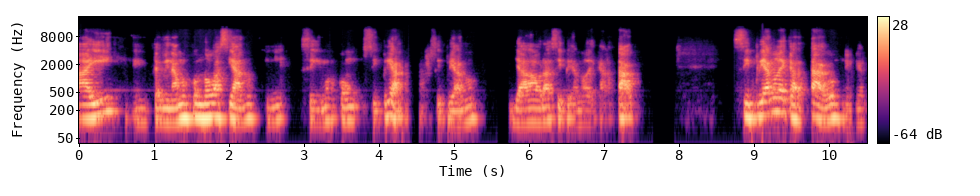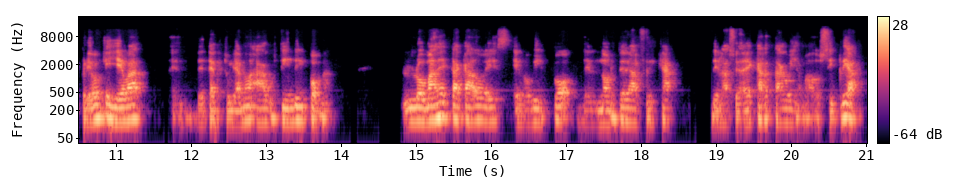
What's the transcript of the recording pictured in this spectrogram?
Ahí eh, terminamos con Novaciano y seguimos con Cipriano. Cipriano, ya ahora Cipriano de Cartago. Cipriano de Cartago, en el periodo que lleva de Tertuliano a Agustín de Hipona, lo más destacado es el obispo del norte de África, de la ciudad de Cartago, llamado Cipriano,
